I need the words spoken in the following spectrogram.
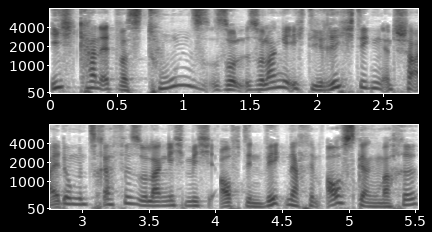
ich kann etwas tun, so, solange ich die richtigen Entscheidungen treffe, solange ich mich auf den Weg nach dem Ausgang mache,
